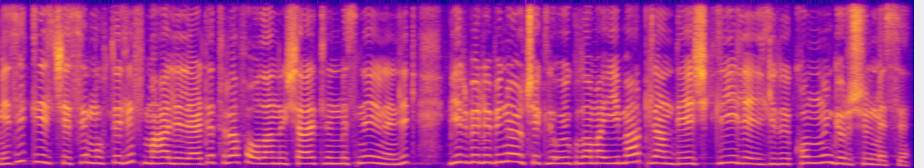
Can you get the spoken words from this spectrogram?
Mezitli ilçesi muhtelif mahallelerde trafo alanı işaretlenmesine yönelik 1 bölü 1000 ölçekli uygulama imar planı değişikliği ile ilgili konunun görüşülmesi.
